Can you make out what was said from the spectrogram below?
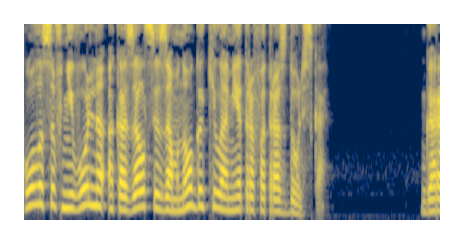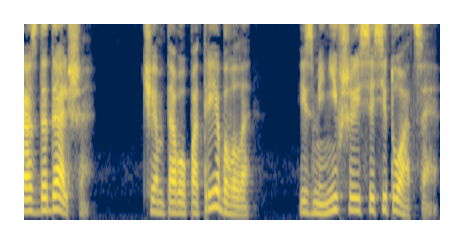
Колосов невольно оказался за много километров от Раздольска. Гораздо дальше, чем того потребовала изменившаяся ситуация.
